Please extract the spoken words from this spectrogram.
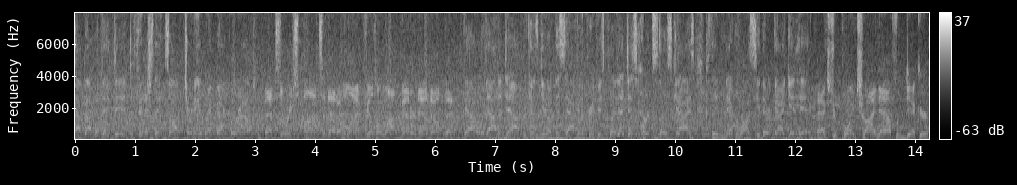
How about what they did to finish things off, turning it right back around? That's the response, and that O-line feels a lot better now, don't they? Yeah, without a doubt, because give up the sack on the previous play, that just hurts those guys because they never want to see their guy get hit. Extra point try now from Dicker.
